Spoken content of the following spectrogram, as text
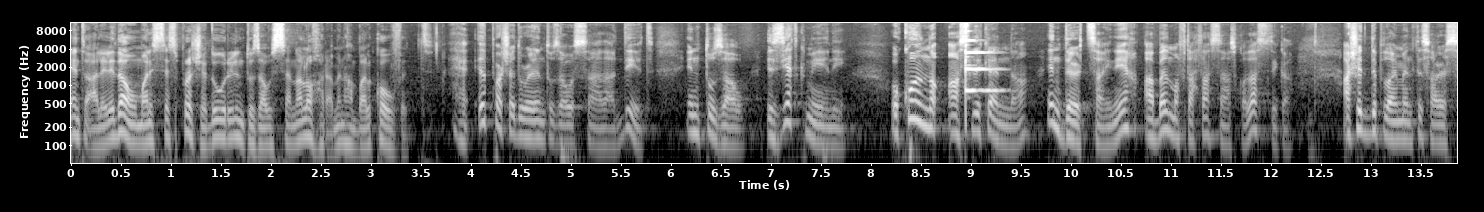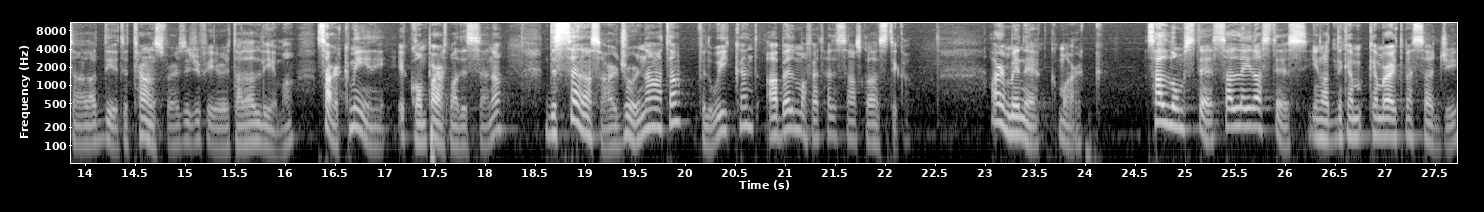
intqal li dawn huma l-istess proċeduri li ntużaw is-sena l-oħra minħabba l-Covid. Eħe, il-proċeduri li ntużaw is-sena li għaddiet intużaw iżjed kmieni, u kull nuqqas li kellna indirzzajnieh qabel ma ftaħna s-sena skolastika. Għax id-deployment li sar is-sena li għaddiet, it-transfers jiġifieri tal-għalliema, sar kmieni ikkomparat ma' dis-sena. Dis-sena sar ġurnata fil-weekend qabel ma fetħet is-sena skolastika. Agħar minn hekk, Mark, sal-lum stess, sal-lejla stess, jien għadni kemm rajt messaġġi,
